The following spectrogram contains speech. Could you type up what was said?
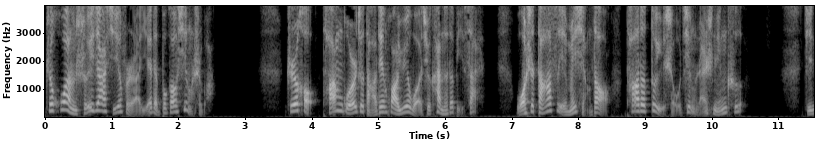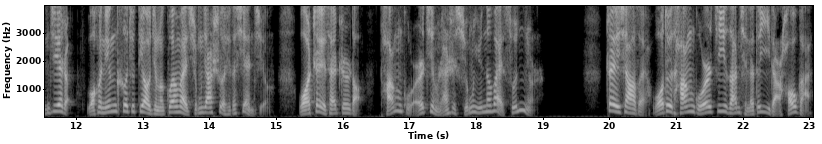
这换谁家媳妇啊，也得不高兴是吧？之后，唐果儿就打电话约我去看他的比赛。我是打死也没想到，他的对手竟然是宁珂。紧接着，我和宁珂就掉进了关外熊家设下的陷阱。我这才知道，唐果儿竟然是熊云的外孙女。这下子呀，我对唐果儿积攒起来的一点好感，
